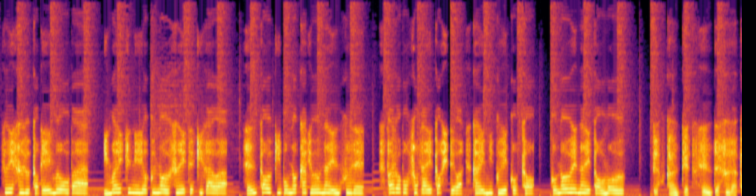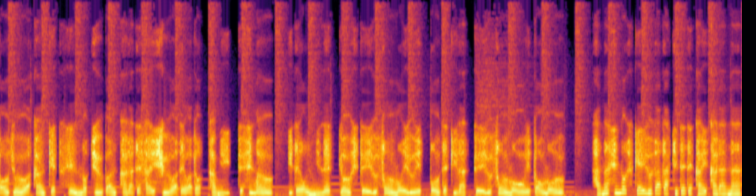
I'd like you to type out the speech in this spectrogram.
墜するとゲームオーバー、いまいち魅力の薄い敵側、戦闘規模の過剰なインフレ、スパロボ素材としては使いにくいこと、この上ないと思う。F 完結編ですら登場は完結編の中盤からで最終話ではどっかに行ってしまう。イデオンに熱狂している層もいる一方で嫌っている層も多いと思う。話のスケールがガチででかいからな。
